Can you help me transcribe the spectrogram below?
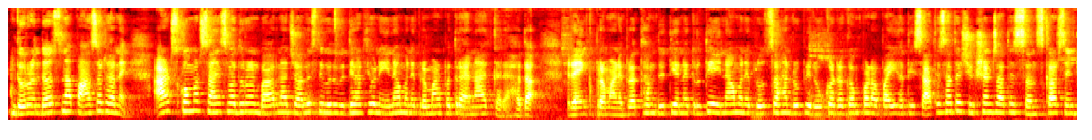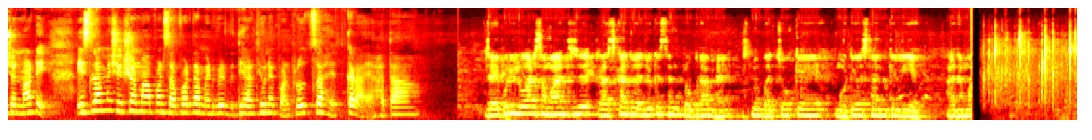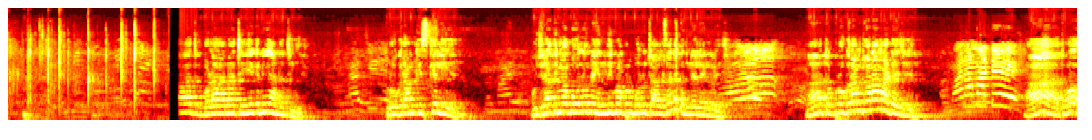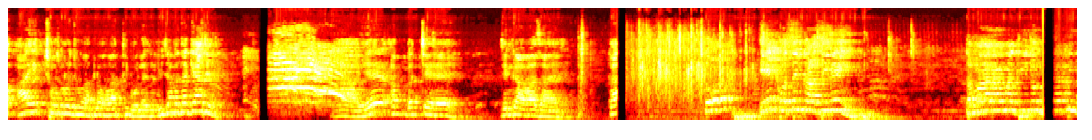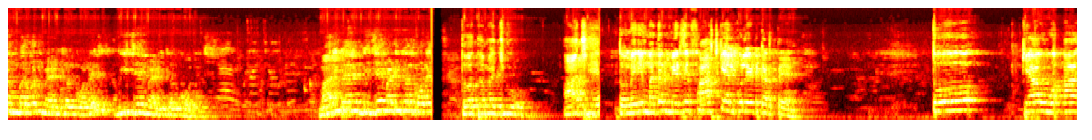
ધોરણ દસના પાસઠ અને આર્ટ્સ કોમર્સ સાયન્સમાં ધોરણ બારના ચાલીસથી વધુ વિદ્યાર્થીઓને ઇનામ અને પ્રમાણપત્ર એનાયત કર્યા હતા રેન્ક પ્રમાણે પ્રથમ દ્વિતીય અને તૃતીય ઇનામ અને પ્રોત્સાહન રૂપી રોકડ રકમ પણ અપાઈ હતી સાથે સાથે શિક્ષણ સાથે સંસ્કાર સિંચન માટે ઇસ્લામી શિક્ષણમાં પણ સફળતા મેળવેલ વિદ્યાર્થીઓને પણ પ્રોત્સાહિત કરાયા હતા जयपुरी लोहार समाज ट्रस्ट का जो एजुकेशन प्रोग्राम है उसमें बच्चों के मोटिवेशन के लिए आज हमारा आज बड़ा आना चाहिए कि नहीं आना चाहिए પ્રોગ્રામ કિસકે લીએ ગુજરાતીમાં બોલો ને હિન્દીમાં પણ બોલું ચાલશે ને બંને લેંગ્વેજ હા તો પ્રોગ્રામ કોના માટે છે અમારા માટે હા તો આ એક છોકરો જો આટલો અવાજથી બોલે છે બીજા બધા ક્યાં છે હા ये अब बच्चे हैं जिनका आवाज आया है તો એક વસીમ કાઝી નહીં તમારામાંથી જો ગુજરાતની number one medical college BJ medical college મારી બહેને બીજે મેડિકલ કોલેજ તો તમે જુઓ આ છે तो मेरी मदर मेरे से फास्ट कैलकुलेट करते हैं तो क्या हुआ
